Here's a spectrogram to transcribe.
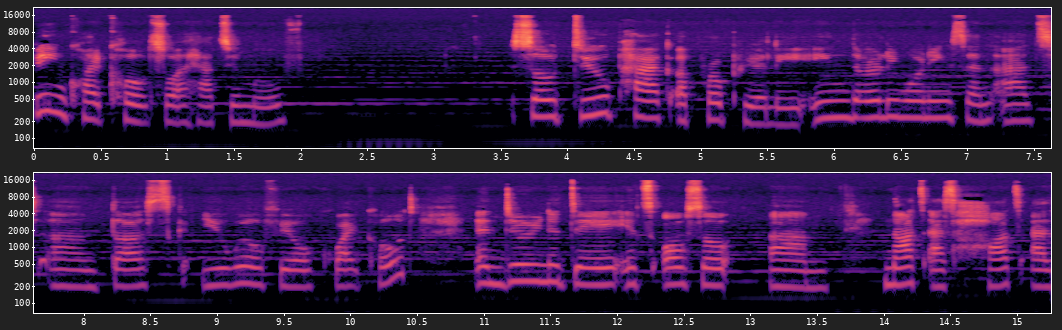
being quite cold, so I had to move. So do pack appropriately. In the early mornings and at um, dusk, you will feel quite cold, and during the day, it's also um, not as hot as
